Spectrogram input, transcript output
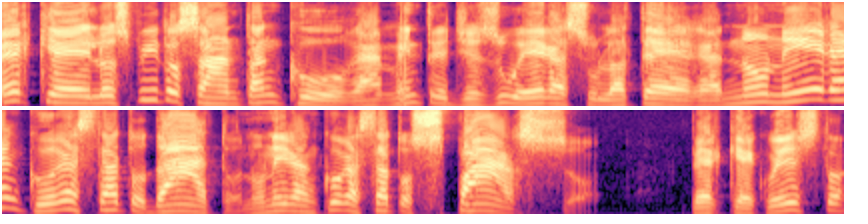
Perché lo Spirito Santo ancora, mentre Gesù era sulla terra, non era ancora stato dato, non era ancora stato sparso. Perché questo?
